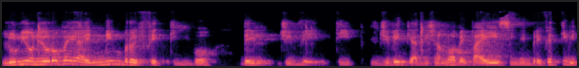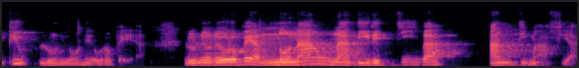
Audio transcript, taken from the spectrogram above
L'Unione Europea è membro effettivo del G20. Il G20 ha 19 paesi membri effettivi più l'Unione Europea. L'Unione Europea non ha una direttiva antimafia,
